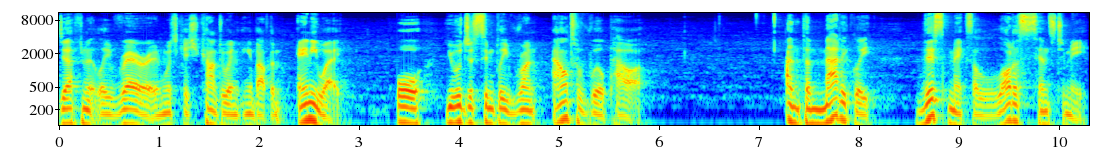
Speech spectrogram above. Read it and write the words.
definitely rarer, in which case you can't do anything about them anyway. Or you will just simply run out of willpower. And thematically, this makes a lot of sense to me.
